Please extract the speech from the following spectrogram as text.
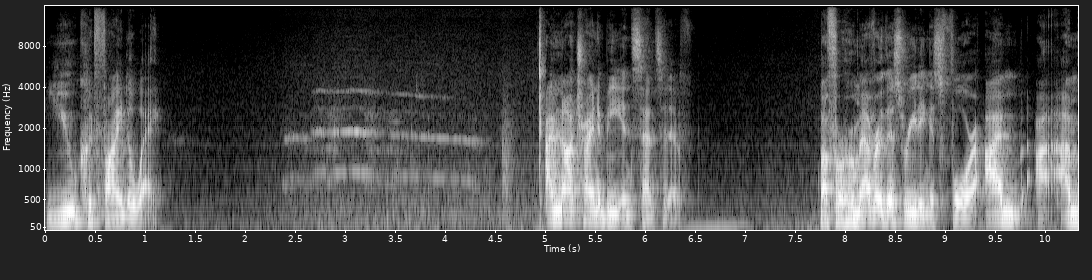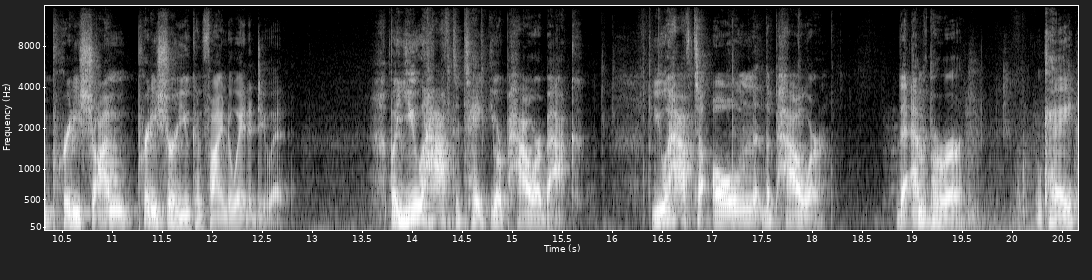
you could find a way. I'm not trying to be insensitive. But for whomever this reading is for, I'm I'm pretty sure I'm pretty sure you can find a way to do it. But you have to take your power back. You have to own the power. The emperor. Okay?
